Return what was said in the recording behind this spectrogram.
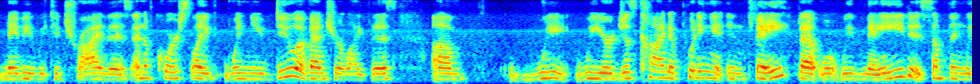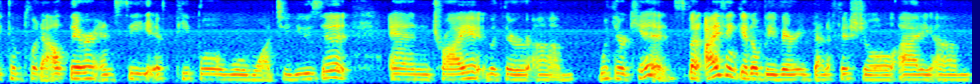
Maybe we could try this. And of course, like when you do a venture like this, um, we we are just kind of putting it in faith that what we've made is something we can put out there and see if people will want to use it and try it with their um, with their kids. But I think it'll be very beneficial. I um,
